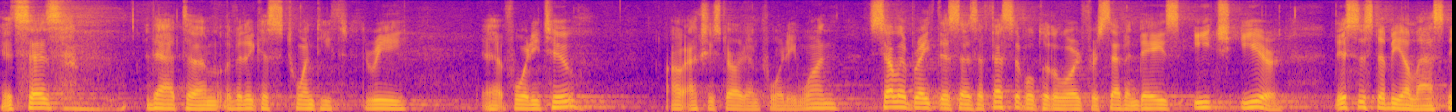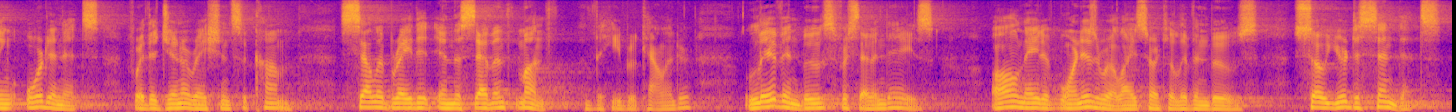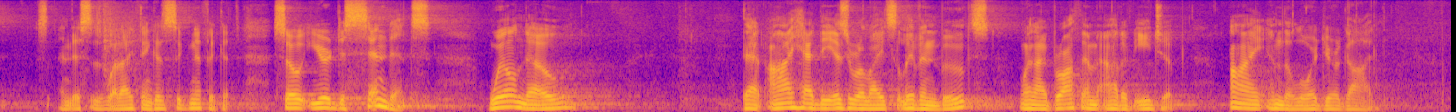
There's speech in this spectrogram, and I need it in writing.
It says that um, Leviticus 23 uh, 42, I'll actually start on 41. Celebrate this as a festival to the Lord for seven days each year. This is to be a lasting ordinance for the generations to come. Celebrate it in the seventh month of the Hebrew calendar. Live in booths for seven days. All native born Israelites are to live in booths. So your descendants, and this is what I think is significant, so your descendants will know that I had the Israelites live in booths when I brought them out of Egypt. I am the Lord your God.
